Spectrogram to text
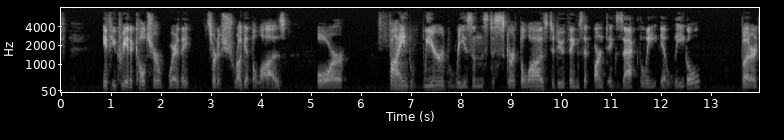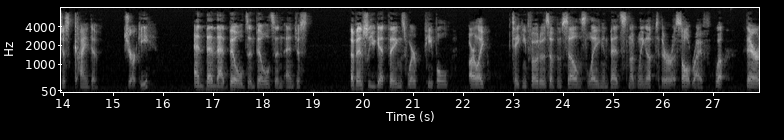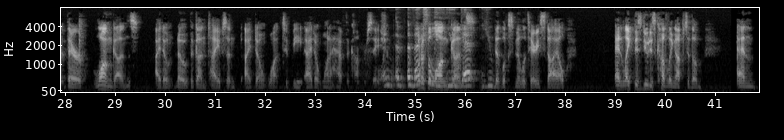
if you create a culture where they sort of shrug at the laws, or find weird reasons to skirt the laws to do things that aren't exactly illegal, but are just kind of jerky, and then that builds and builds and and just eventually you get things where people are like taking photos of themselves laying in bed snuggling up to their assault rifle. Well, they're they're long guns. I don't know the gun types, and I don't want to be. I don't want to have the conversation. Eventually, what if the long you guns get you that looks military style, and like this dude is cuddling up to them, and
